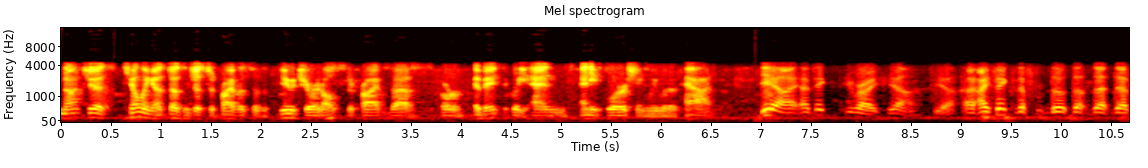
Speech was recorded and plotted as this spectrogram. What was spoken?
not just killing us doesn't just deprive us of the future, it also deprives us, or it basically ends any flourishing we would have had. Yeah, I think you're right. Yeah, yeah. I think the, the, the that that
